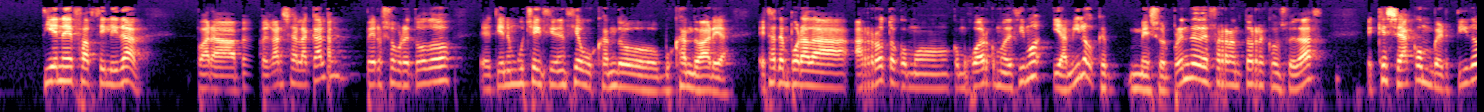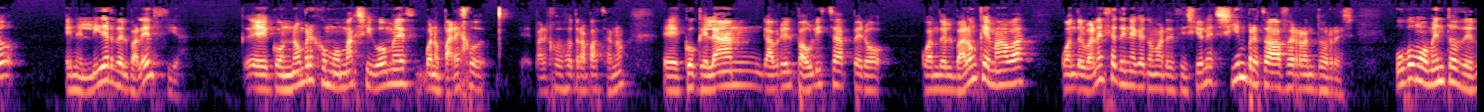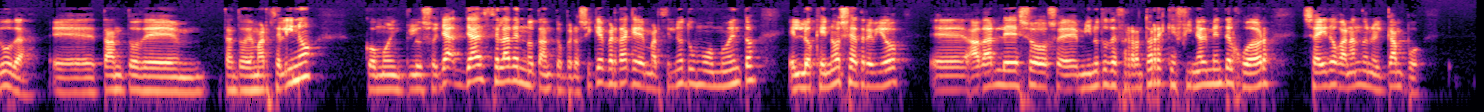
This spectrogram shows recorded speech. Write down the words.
tiene facilidad para pegarse a la cal, pero sobre todo eh, tiene mucha incidencia buscando, áreas. Esta temporada ha roto como, jugador, como decimos, y a mí lo que me sorprende de Ferran Torres con su edad es que se ha convertido en el líder del Valencia, eh, con nombres como Maxi Gómez, bueno, Parejo, Parejo es otra pasta, ¿no? Eh, Coquelán, Gabriel Paulista, pero cuando el balón quemaba, cuando el Valencia tenía que tomar decisiones, siempre estaba Ferran Torres hubo momentos de duda, eh, tanto, de, tanto de Marcelino como incluso, ya, ya de Celades no tanto, pero sí que es verdad que Marcelino tuvo momentos en los que no se atrevió eh, a darle esos minutos de Ferran Torres que finalmente el jugador se ha ido ganando en el campo.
